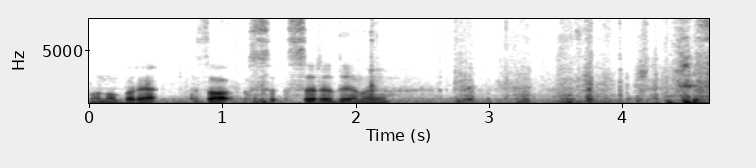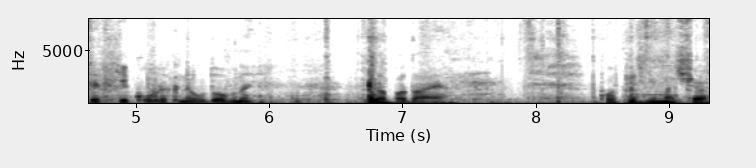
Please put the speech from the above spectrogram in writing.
Воно бере за серединою. Є такий коврик неудобний. Западає по підіймачах.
